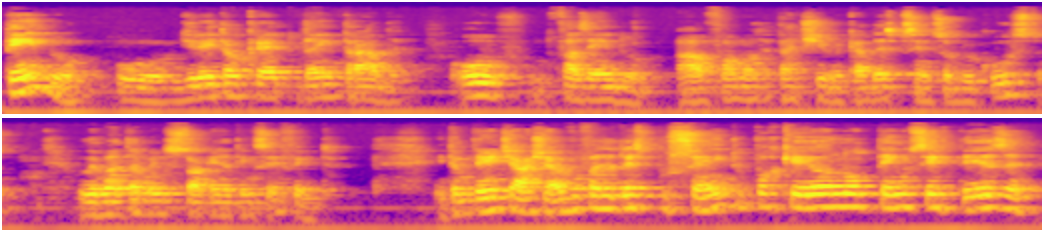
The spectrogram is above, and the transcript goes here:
tendo o direito ao crédito da entrada ou fazendo a forma alternativa, que é 10% sobre o custo, o levantamento de estoque ainda tem que ser feito. Então muita gente acha, eu vou fazer 10% porque eu não tenho certeza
